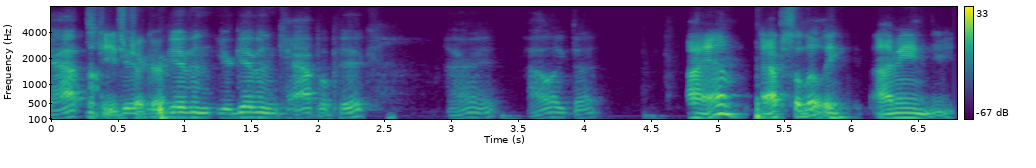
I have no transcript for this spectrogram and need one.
Cap, Steve you're, Stricker. you're giving you're giving Cap a pick. All right, I like that. I am absolutely. I mean,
